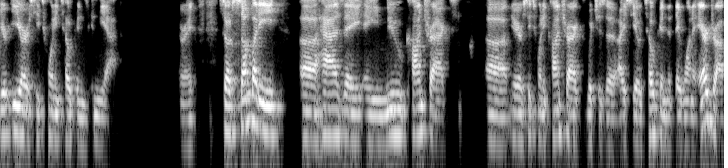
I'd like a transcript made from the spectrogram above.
your ERC20 tokens in the app. All right. So if somebody uh, has a, a new contract, uh, ERC20 contract, which is an ICO token that they want to airdrop,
